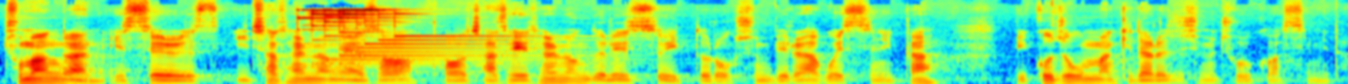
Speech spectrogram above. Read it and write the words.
조만간 있을 2차 설명회에서 더 자세히 설명드릴 수 있도록 준비를 하고 있으니까 믿고 조금만 기다려 주시면 좋을 것 같습니다.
